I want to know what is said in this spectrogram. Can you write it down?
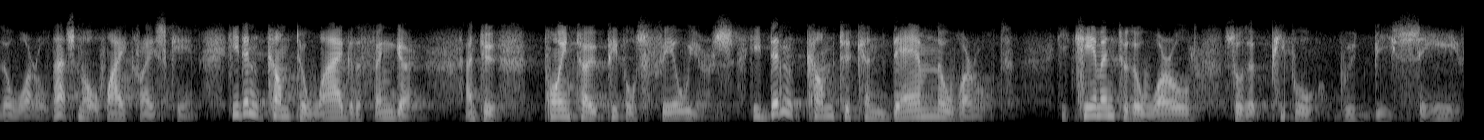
the world. That's not why Christ came. He didn't come to wag the finger and to point out people's failures. He didn't come to condemn the world. He came into the world so that people would be saved,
